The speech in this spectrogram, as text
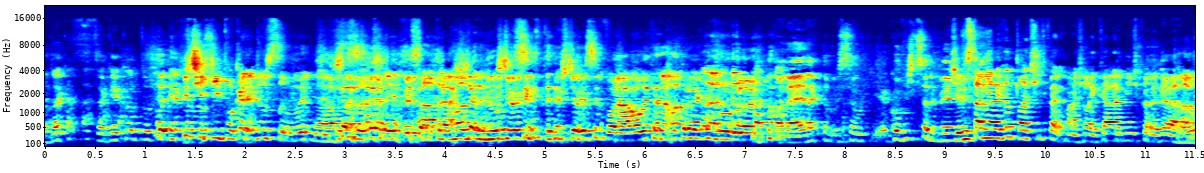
A tak, tak jako to tak jako... Všichni No. začali zátrama ten nůž, Ještě by si, si podávali ten nádor, jak mluvili. No ne, tak to by se... utí- Jako víš co, kdyby... Že bys tam měl jako tlačítko, jak máš lékárničko, tak já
